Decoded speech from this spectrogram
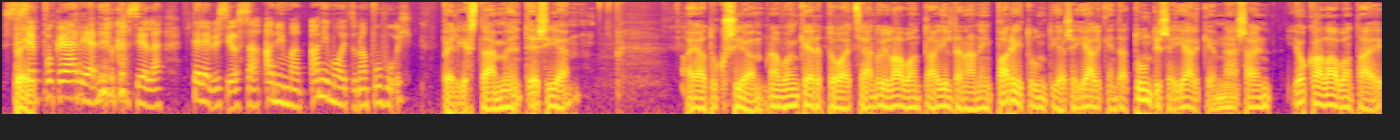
Se Pel- Seppo Kääriäinen, joka siellä televisiossa anima- animoituna puhui. pelkästään myönteisiä ajatuksia. Mä voin kertoa, että sehän tuli lauantai-iltana, niin pari tuntia sen jälkeen tai tunti sen jälkeen minä sain joka lauantai,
